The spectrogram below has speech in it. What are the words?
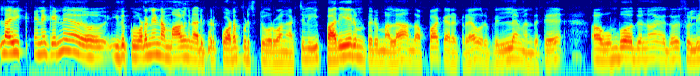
லைக் எனக்கு என்ன இதுக்கு உடனே நம்ம ஆளுங்க நிறைய பேர் கொடை பிடிச்சிட்டு வருவாங்க. ஆக்சுவலி பரியேறும் பெருமலை அந்த அப்பா கேரக்டரை ஒரு வில்லன் வந்துட்டு ஒம்போதுன்னு ஏதோ சொல்லி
